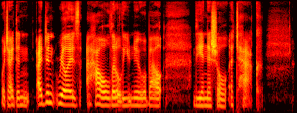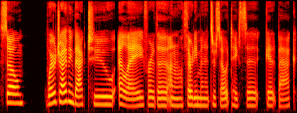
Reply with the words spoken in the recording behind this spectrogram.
which I didn't, I didn't realize how little you knew about the initial attack. So we're driving back to LA for the, I don't know, 30 minutes or so it takes to get back.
